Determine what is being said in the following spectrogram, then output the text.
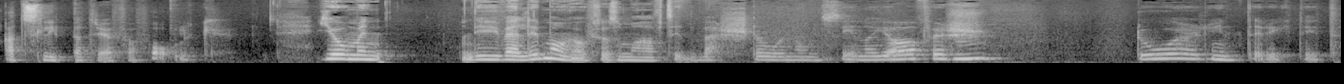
att slippa träffa folk. Jo, men det är ju väldigt många också som har haft sitt värsta år någonsin och jag förstår inte riktigt.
